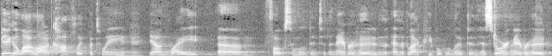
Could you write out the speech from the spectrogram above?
big, a lot, a lot of conflict between young white um, folks who moved into the neighborhood and the, and the black people who lived in the historic neighborhood.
